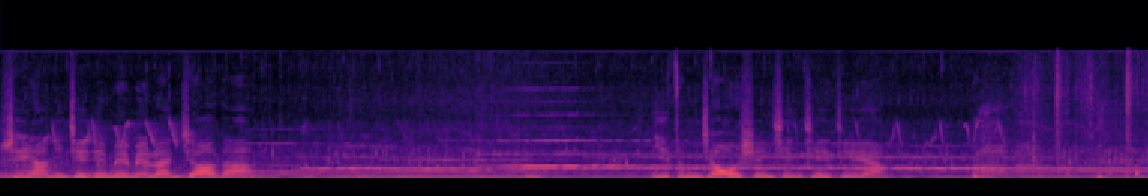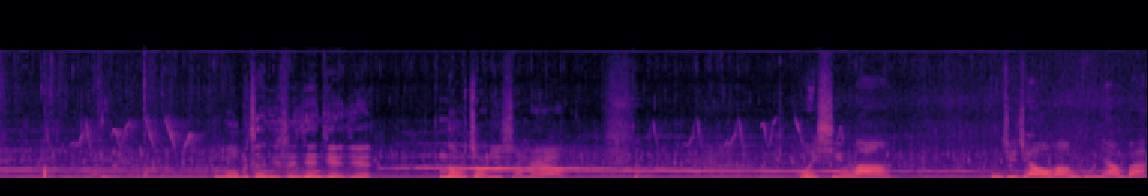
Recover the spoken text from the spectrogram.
谁让你姐姐妹妹乱叫的？你你怎么叫我神仙姐姐呀？我不叫你神仙姐姐，那我叫你什么呀？我姓王。你就叫我王姑娘吧。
